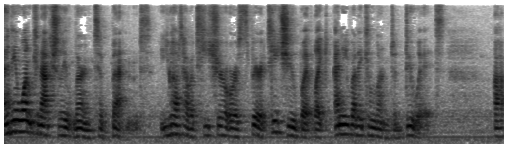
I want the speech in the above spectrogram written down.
anyone can actually learn to bend. You have to have a teacher or a spirit teach you, but like anybody can learn to do it. Uh,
